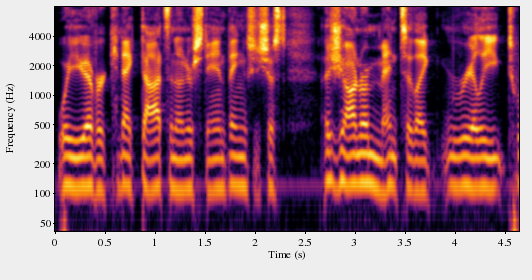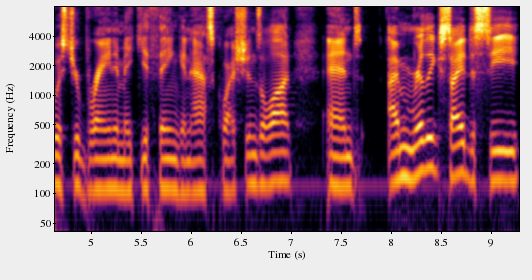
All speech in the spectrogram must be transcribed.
where you ever connect dots and understand things. It's just a genre meant to like really twist your brain and make you think and ask questions a lot. And I'm really excited to see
